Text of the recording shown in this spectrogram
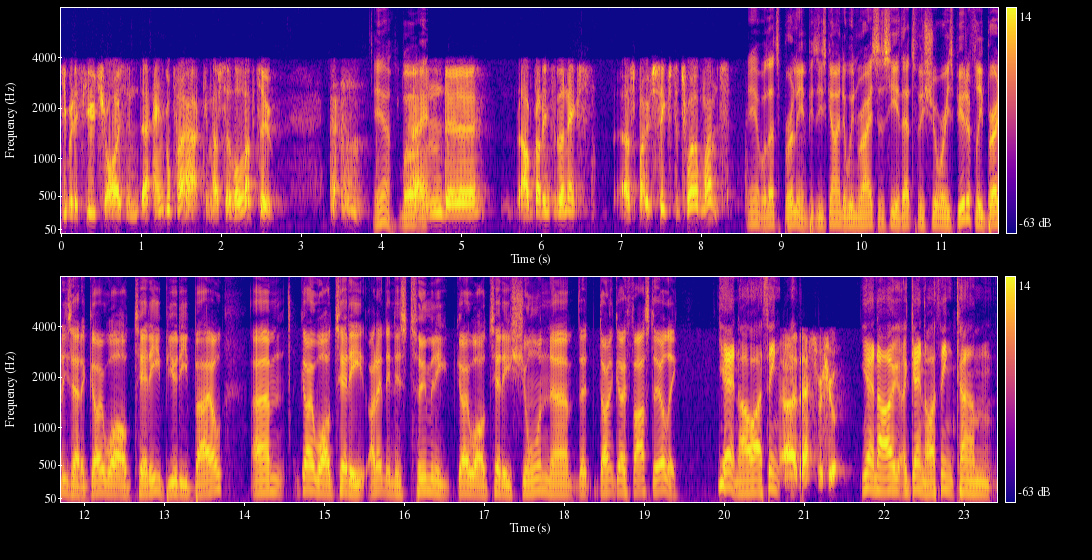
give it a few tries in uh, Angle Park? And I said, I'd love to. Yeah, well, and uh, I've got him for the next, I suppose, six to 12 months. yeah, well, that's brilliant because he's going to win races here, that's for sure. He's beautifully bred. He's had a Go Wild Teddy, Beauty Bale. Um, go Wild Teddy. I don't think there's too many Go Wild Teddies, Shaun, uh, that don't go fast early. Yeah, no, I think Uh, that's for sure. Yeah, no, again, I think um,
